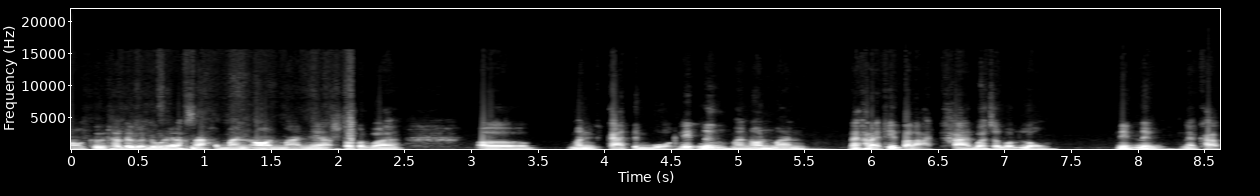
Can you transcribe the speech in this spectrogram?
2 คือถ้าเกิดดูในลักษณะของมันออนมันเนี่ยปรากฏว่าเออมันกลายเป็นบวกนิดนึงมันออนมันในขณะที่ตลาดคาดว่าจะลดลงนิดนึงนะครับ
